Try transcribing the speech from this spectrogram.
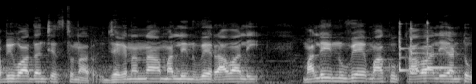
అభివాదం చేస్తున్నారు. జగనన్న మళ్ళీ నువ్వే రావాలి. మళ్ళీ నువ్వే మాకు కావాలి అంటూ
